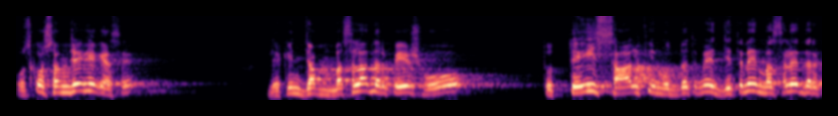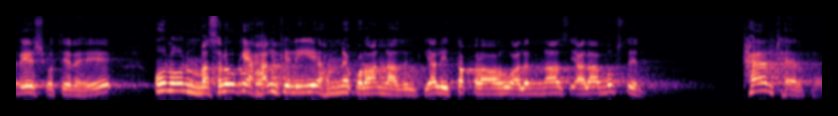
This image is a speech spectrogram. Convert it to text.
اس کو سمجھیں گے کیسے؟ لیکن جب مسئلہ درپیش ہو تو تیئیس سال کی مدت میں جتنے مسئلے درپیش ہوتے رہے، ان ان مسئلوں کے حل کے لیے ہم نے قرآن نازل کیا علی تقراہ الناس اعلیٰ مخصن ٹھہر ٹھہر کر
